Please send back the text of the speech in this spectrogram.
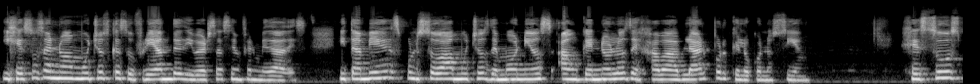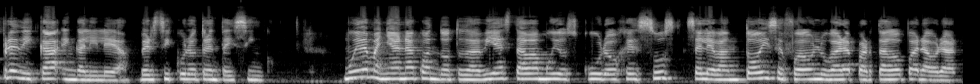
y Jesús sanó a muchos que sufrían de diversas enfermedades, y también expulsó a muchos demonios, aunque no los dejaba hablar porque lo conocían. Jesús predica en Galilea, versículo 35. Muy de mañana, cuando todavía estaba muy oscuro, Jesús se levantó y se fue a un lugar apartado para orar.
